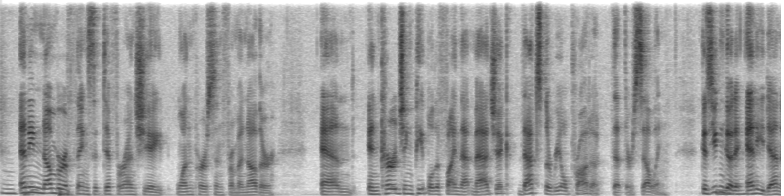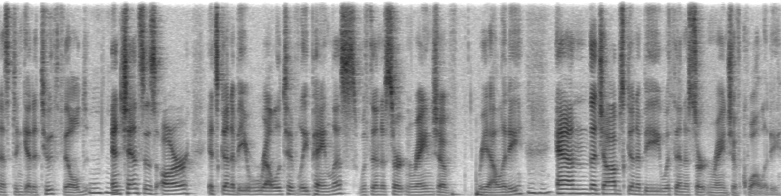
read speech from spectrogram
mm-hmm. any number of things that differentiate one person from another. And encouraging people to find that magic, that's the real product that they're selling. Because you can go to mm-hmm. any dentist and get a tooth filled, mm-hmm. and chances are it's going to be relatively painless within a certain range of reality, and the job's going to be within a certain range of quality.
